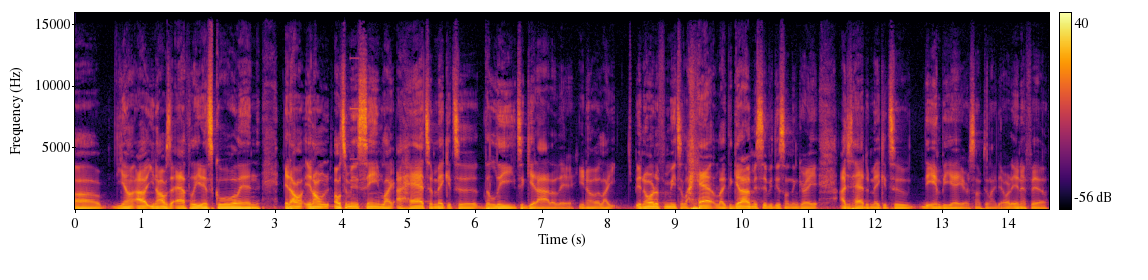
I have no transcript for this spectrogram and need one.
uh, young, I, you know, I was an athlete in school, and it all it all ultimately seemed like I had to make it to the league to get out of there. You know, like in order for me to like have, like to get out of Mississippi, do something great, I just had to make it to the NBA or something like that, or the NFL,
